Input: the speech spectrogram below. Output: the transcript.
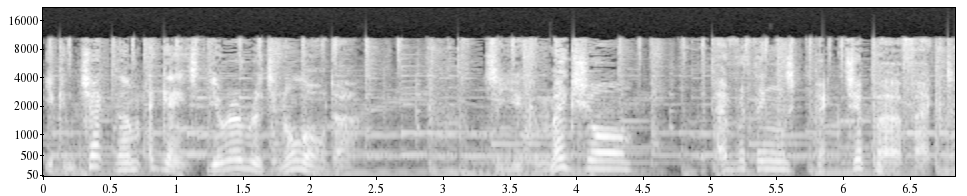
you can check them against your original order. So you can make sure that everything's picture perfect.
